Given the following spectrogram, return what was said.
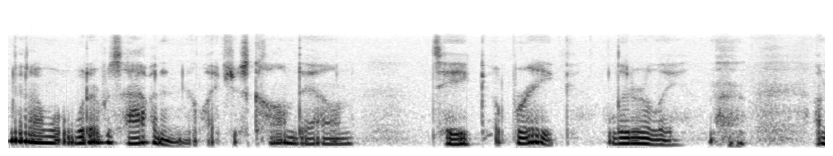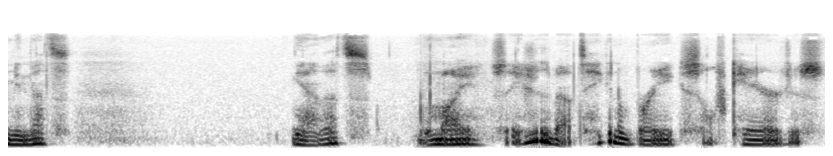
you know, whatever's happening in your life. Just calm down, take a break, literally. I mean, that's yeah, that's what my station is about taking a break, self care, just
